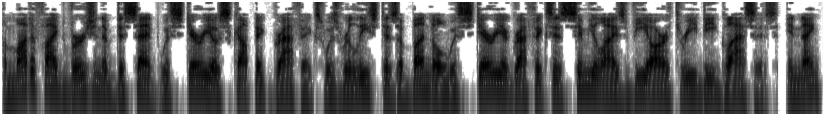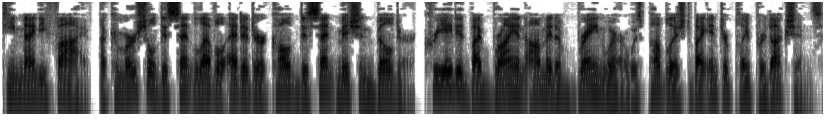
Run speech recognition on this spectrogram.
A modified version of Descent with stereoscopic graphics was released as a bundle with Stereographics's SimulEyes VR 3D glasses. In 1995, a commercial Descent level editor called Descent Mission Builder, created by Brian Ahmed of Brainware was published by Interplay Productions.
